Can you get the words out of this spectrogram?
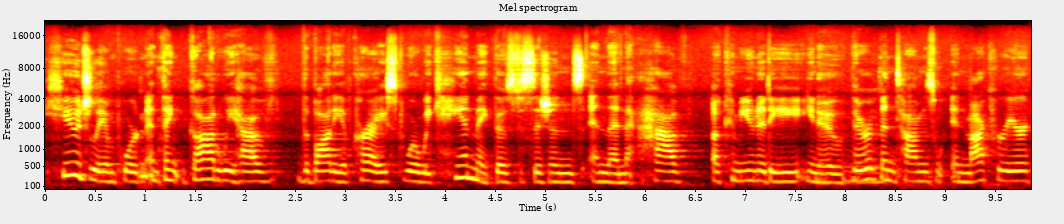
hugely important, and thank God we have the body of Christ where we can make those decisions and then have a community. You know, there have mm-hmm. been times in my career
